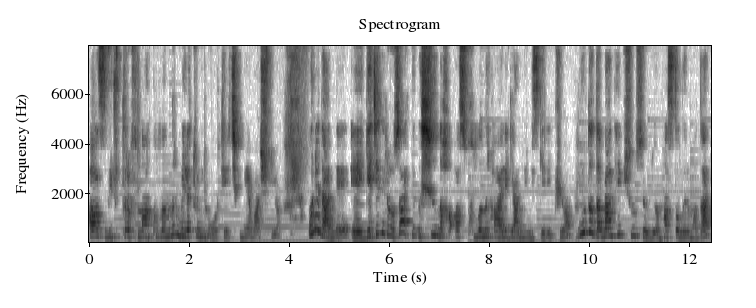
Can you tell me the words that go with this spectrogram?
az vücut tarafından kullanılır melatonin ortaya çıkmaya başlıyor. O nedenle e, geceleri özellikle ışığı daha az kullanır hale gelmemiz gerekiyor. Burada da ben hep şunu söylüyorum hastalarıma da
